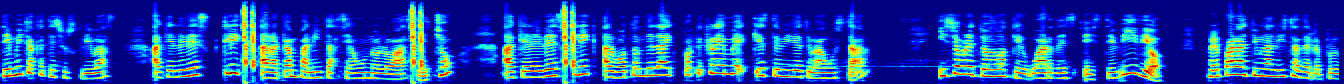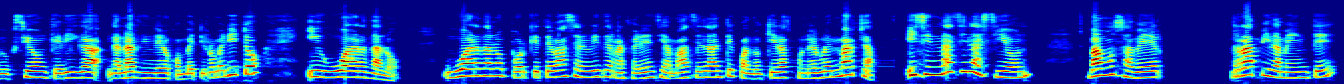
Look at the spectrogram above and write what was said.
Te invito a que te suscribas, a que le des clic a la campanita si aún no lo has hecho, a que le des clic al botón de like porque créeme que este vídeo te va a gustar y sobre todo a que guardes este vídeo. Prepárate una lista de reproducción que diga ganar dinero con Betty Romerito y guárdalo. Guárdalo porque te va a servir de referencia más adelante cuando quieras ponerlo en marcha. Y sin más dilación, vamos a ver rápidamente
